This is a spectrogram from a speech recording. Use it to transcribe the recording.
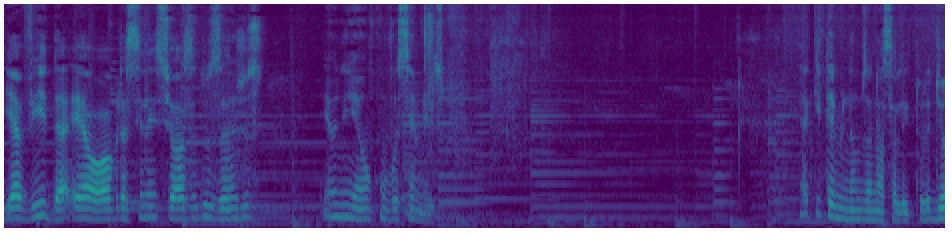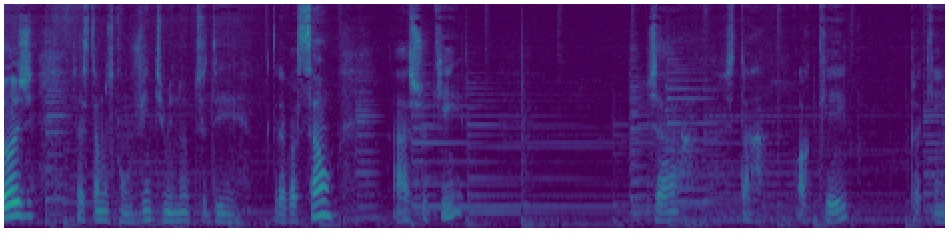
E a vida é a obra silenciosa dos anjos em união com você mesmo. E aqui terminamos a nossa leitura de hoje. Já estamos com 20 minutos de gravação. Acho que já está ok para quem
